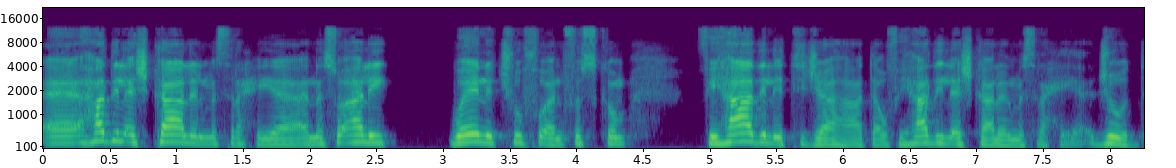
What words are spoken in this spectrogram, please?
آه هذه الأشكال المسرحية. أنا سؤالي وين تشوفوا أنفسكم في هذه الاتجاهات أو في هذه الأشكال المسرحية؟ جود.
